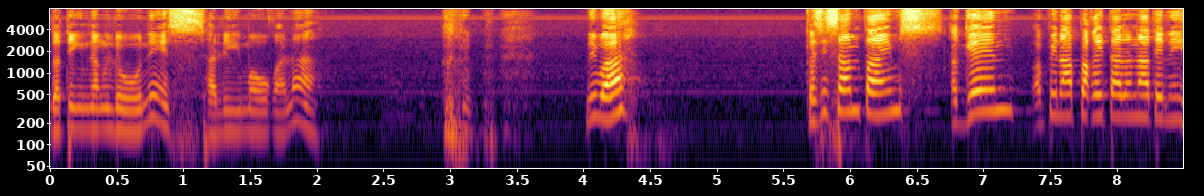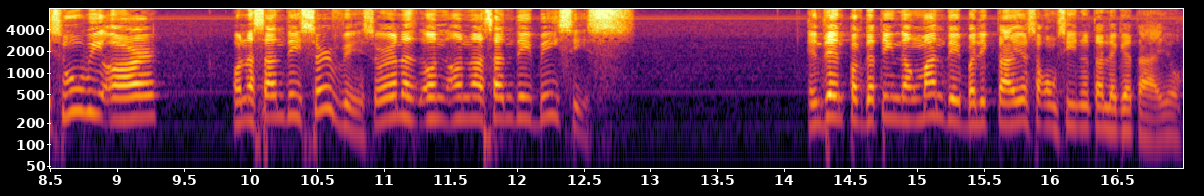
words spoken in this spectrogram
dating ng lunes, halimaw ka na. Di ba? Kasi sometimes, again, pinapakita lang natin is who we are on a Sunday service or on a, on, on a Sunday basis. And then, pagdating ng Monday, balik tayo sa kung sino talaga tayo.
